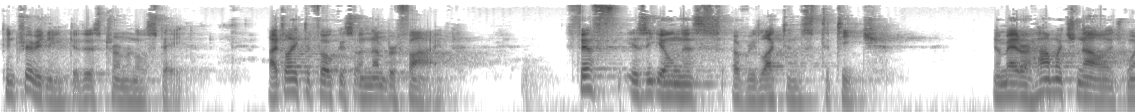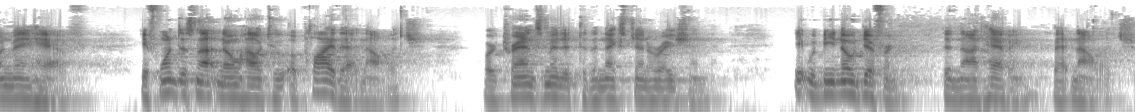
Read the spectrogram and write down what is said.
contributing to this terminal state. I'd like to focus on number five. Fifth is the illness of reluctance to teach. No matter how much knowledge one may have, if one does not know how to apply that knowledge or transmit it to the next generation, it would be no different than not having that knowledge.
